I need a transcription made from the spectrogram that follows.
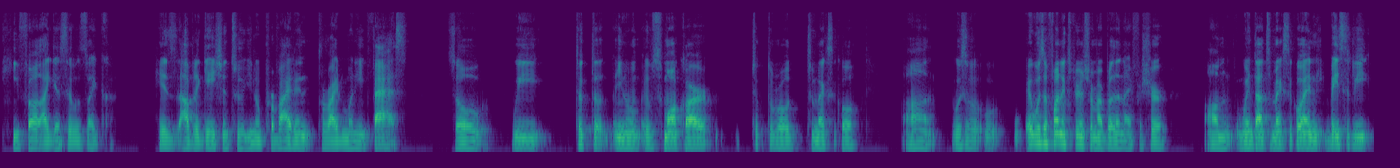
he felt I guess it was like his obligation to you know provide and provide money fast. So we took the you know it was small car took the road to Mexico. Uh, it was a, it was a fun experience for my brother and I for sure. Um, went down to Mexico and basically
